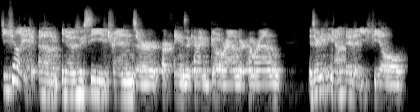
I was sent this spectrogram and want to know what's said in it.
Do you feel like, um, you know, as we see trends or, or things that kind of go around or come around, is there anything out there that you feel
